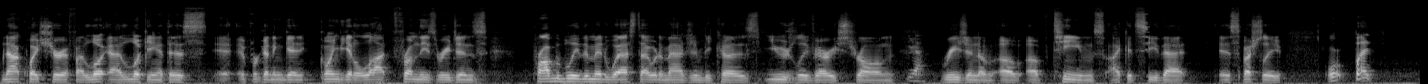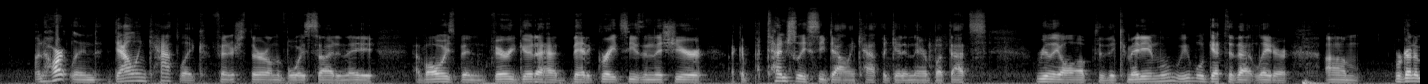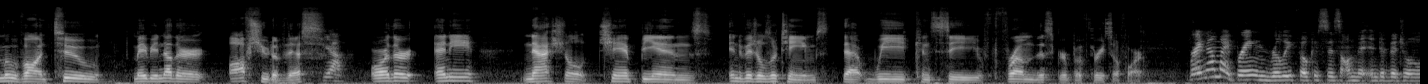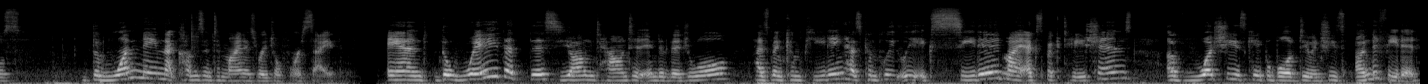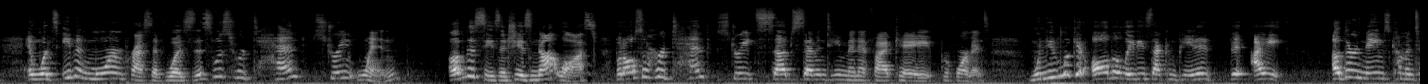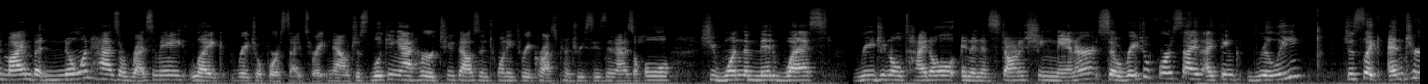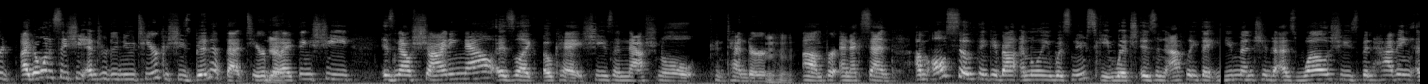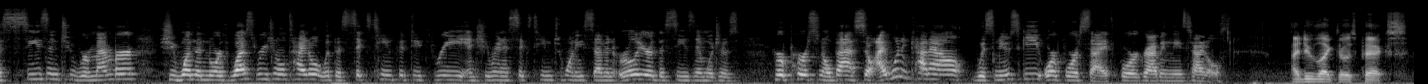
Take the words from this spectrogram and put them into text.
Not quite sure if I look at looking at this if we're going to get going to get a lot from these regions. Probably the Midwest, I would imagine, because usually very strong Yeah. region of, of, of teams. I could see that especially. Or but in Heartland, Dowling Catholic finished third on the boys' side, and they have always been very good. I had they had a great season this year. I could potentially see Dowling Catholic get in there, but that's really all up to the committee, and we will get to that later. Um, we're going to move on to maybe another offshoot of this. Yeah. Are there any national champions, individuals or teams that we can see from this group of three so far? Right now, my brain really focuses on the individuals. The one name that comes into mind is Rachel Forsyth. And the way that this young, talented individual has been competing has completely exceeded my expectations of what she is capable of doing. She's undefeated. And what's even more impressive was this was her 10th straight win of the season. She has not lost, but also her 10th straight sub 17 minute 5K performance. When you look at all the ladies that competed, I other names come into mind, but no one has a resume like Rachel Forsyth's right now. Just looking at her 2023 cross country season as a whole, she won the Midwest regional title in an astonishing manner. So Rachel Forsyth, I think, really just like entered. I don't want to say she entered a new tier because she's been at that tier, Yeah. but I think she is now shining now as like okay, she's a national contender Mm-hmm. um, for NXN. I'm also thinking about Emily Wisniewski, which is an athlete that you mentioned as well. She's been having a season to remember. She won the Northwest regional title with a 1653, and she ran a 1627 earlier this season, which is her personal best. So I wouldn't count out Wisniewski or Forsyth for grabbing these titles. I do like those picks.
